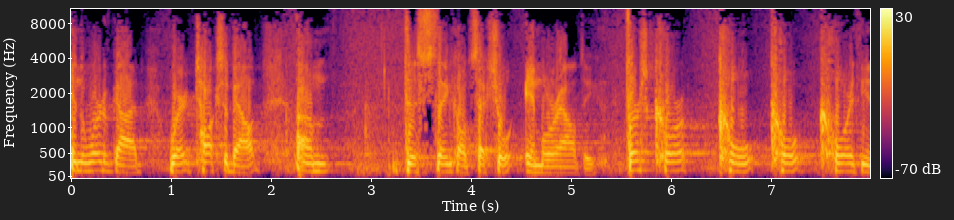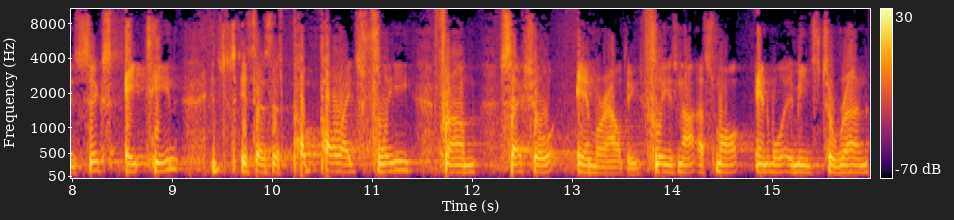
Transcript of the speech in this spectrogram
in the Word of God where it talks about um, this thing called sexual immorality. First Cor- Corinthians 6 18, it, says this Paul writes, flee from sexual immorality. Flee is not a small animal, it means to run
